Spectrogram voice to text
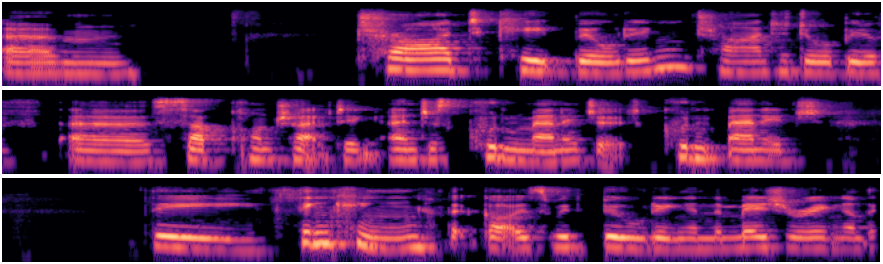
um, tried to keep building, tried to do a bit of uh, subcontracting, and just couldn't manage it. Couldn't manage the thinking that goes with building and the measuring and the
